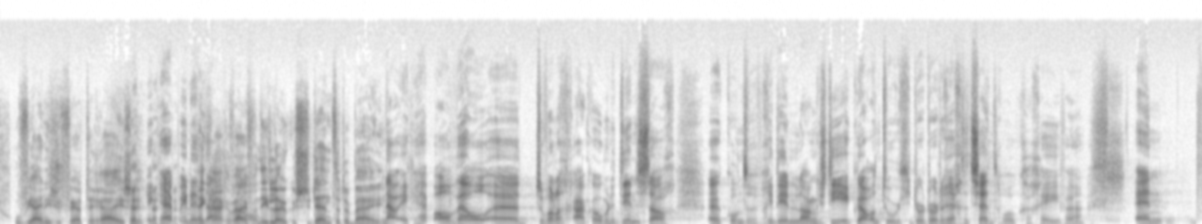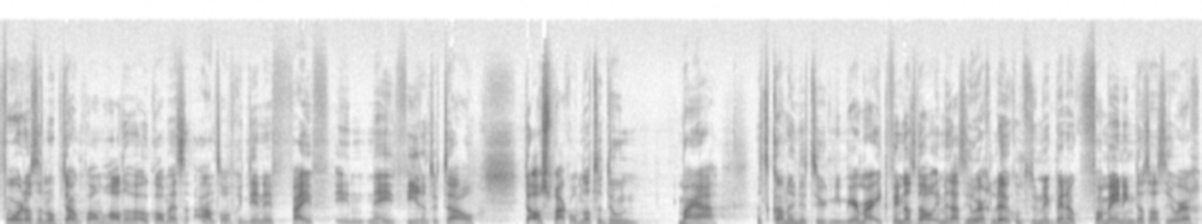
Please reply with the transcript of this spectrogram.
Hoef jij niet zo ver te reizen. Ik heb En inderdaad krijgen wij van die leuke studenten erbij. Nou, ik heb al wel, eh, toevallig aankomende dinsdag, eh, komt er een vriendin langs die ik wel een toertje door Dordrecht, het centrum, ook ga geven. En voordat de lockdown kwam, hadden we ook al met een aantal vriendinnen, vijf in, nee, vier in totaal, de afspraak om dat te doen. Maar ja, dat kan nu natuurlijk niet meer. Maar ik vind dat wel inderdaad heel erg leuk om te doen. Ik ben ook van mening dat dat heel erg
